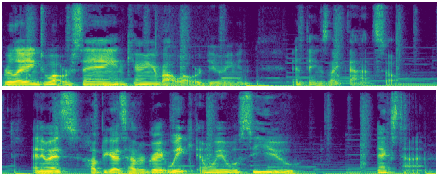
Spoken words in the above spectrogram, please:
relating to what we're saying and caring about what we're doing and, and things like that. So, anyways, hope you guys have a great week, and we will see you next time.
